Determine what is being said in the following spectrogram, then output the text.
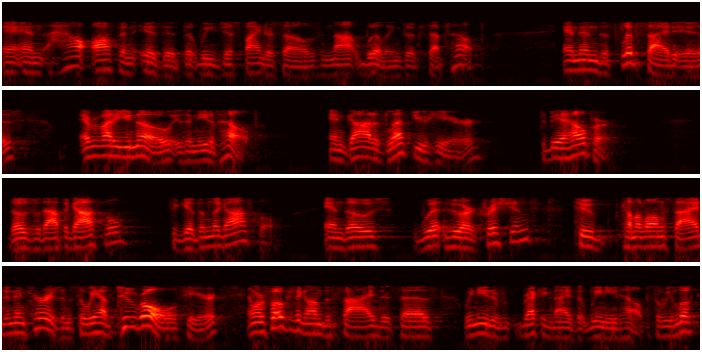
And how often is it that we just find ourselves not willing to accept help? And then the flip side is everybody you know is in need of help. And God has left you here to be a helper. Those without the gospel, to give them the gospel. And those who are Christians, to come alongside and encourage them. So we have two roles here, and we're focusing on the side that says, we need to recognize that we need help. So we looked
